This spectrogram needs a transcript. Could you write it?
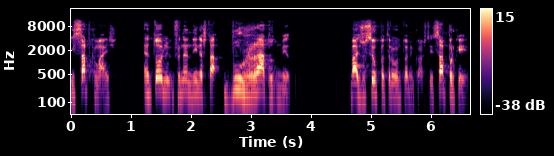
E sabe que mais? António Fernando Medina está borrado de medo mais o seu patrão António Costa. E sabe porquê?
